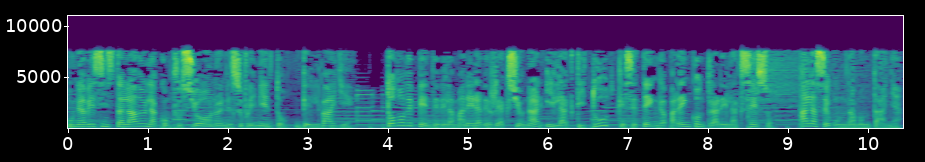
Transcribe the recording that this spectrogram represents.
Una vez instalado en la confusión o en el sufrimiento del valle, todo depende de la manera de reaccionar y la actitud que se tenga para encontrar el acceso a la segunda montaña.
